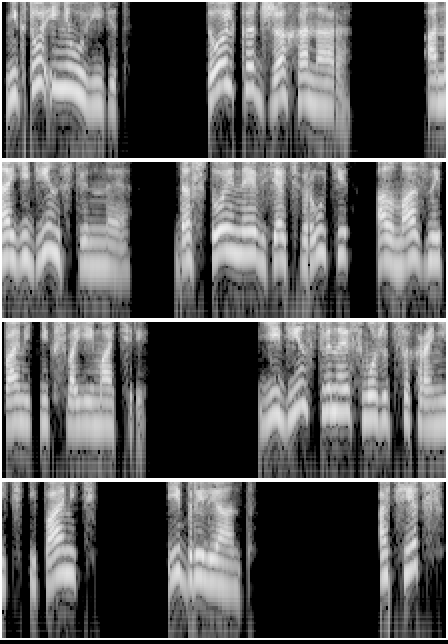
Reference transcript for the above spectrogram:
Никто и не увидит. Только Джаханара. Она единственная, достойная взять в руки алмазный памятник своей матери. Единственная сможет сохранить и память, и бриллиант. Отец?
